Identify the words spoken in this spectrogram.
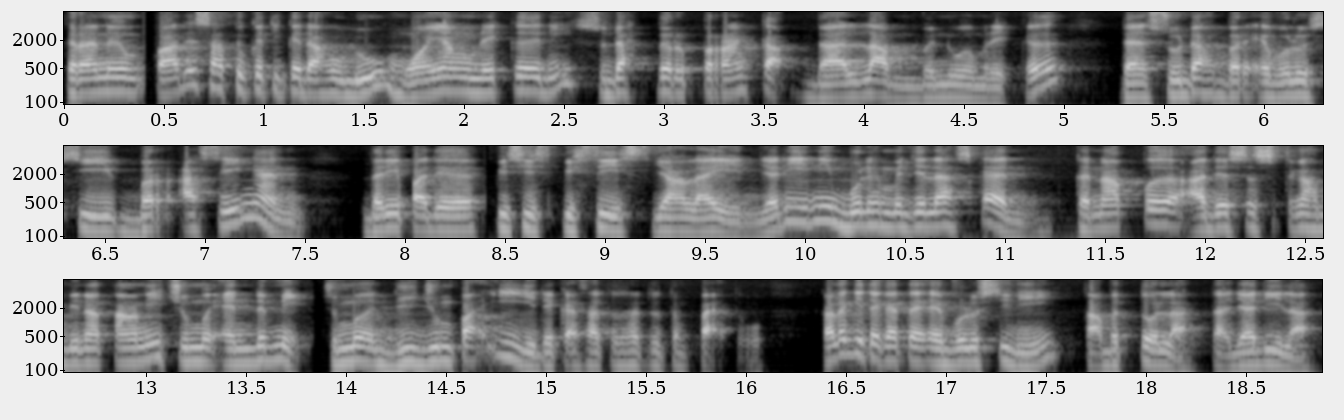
kerana pada satu ketika dahulu moyang mereka ni sudah terperangkap dalam benua mereka dan sudah berevolusi berasingan daripada spesies-spesies yang lain. Jadi ini boleh menjelaskan kenapa ada sesetengah binatang ni cuma endemik, cuma dijumpai dekat satu-satu tempat tu. Kalau kita kata evolusi ni tak betul lah, tak jadilah.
